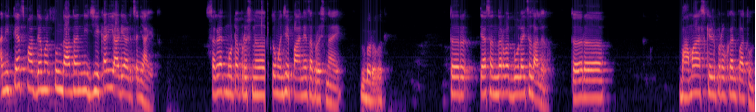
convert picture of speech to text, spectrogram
आणि त्याच माध्यमातून दादांनी जे काही अडीअडचणी आहेत सगळ्यात मोठा प्रश्न तो म्हणजे पाण्याचा प्रश्न आहे. बरोबर. तर त्या संदर्भात बोलायचं झालं तर भामा आसखेड प्रकल्पातून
